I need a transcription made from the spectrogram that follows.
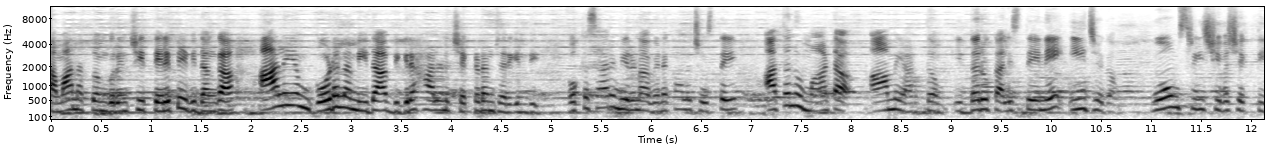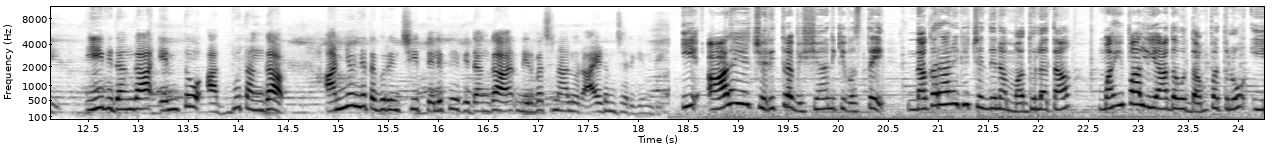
సమానత్వం గురించి తెలిపే విధంగా ఆలయం గోడల మీద విగ్రహాలను చెక్కడం జరిగింది. ఒకసారి మీరు నా వెనకాల చూస్తే అతను మాట ఆమె అర్థం ఇద్దరు కలిస్తేనే ఈ జగం. ఓం శ్రీ శివశక్తి. ఈ విధంగా ఎంతో అద్భుతంగా అన్యోన్యత గురించి తెలిపే విధంగా నిర్వచనాలు రాయడం జరిగింది. ఈ ఆలయ చరిత్ర విషయానికి వస్తే నగరానికి చెందిన మధులత మహిపాల్ యాదవ్ దంపతులు ఈ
